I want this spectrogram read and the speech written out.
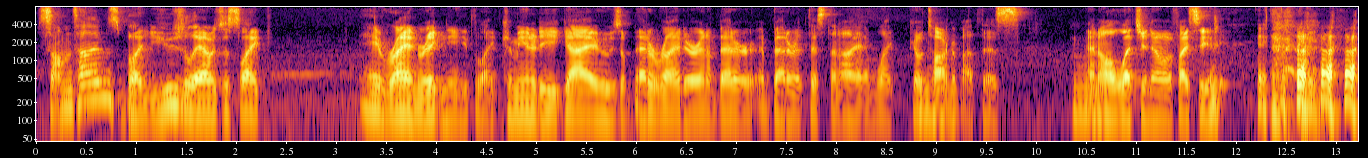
sometimes, but usually I was just like, "Hey, Ryan Rigney, like community guy who's a better writer and a better better at this than I am. Like, go Mm-hmm. talk about this, and I'll let you know if I see anything."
